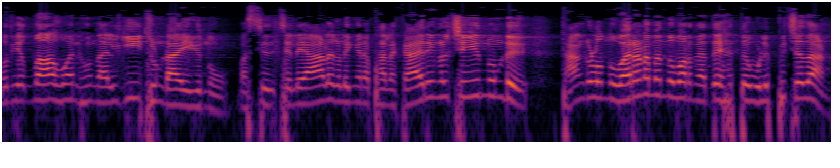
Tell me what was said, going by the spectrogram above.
റളിയല്ലാഹു അൻഹു നൽകിയിട്ടുണ്ടായിരുന്നു. മസ്ജിദിൽ ചില ആളുകൾ ഇങ്ങനെ പല കാര്യങ്ങൾ ചെയ്യുന്നുണ്ട്. താങ്കളൊന്ന് വരണമെന്ന് പറഞ്ഞ് അദ്ദേഹത്തെ വിളിപ്പിച്ചതാണ്.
